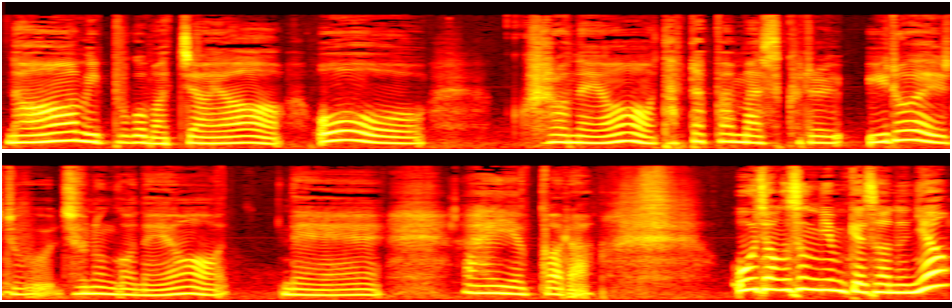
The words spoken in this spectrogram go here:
너무 이쁘고 멋져요. 오, 그러네요. 답답한 마스크를 위로해 주, 주는 거네요. 네. 아이, 예뻐라. 오정숙님께서는요,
